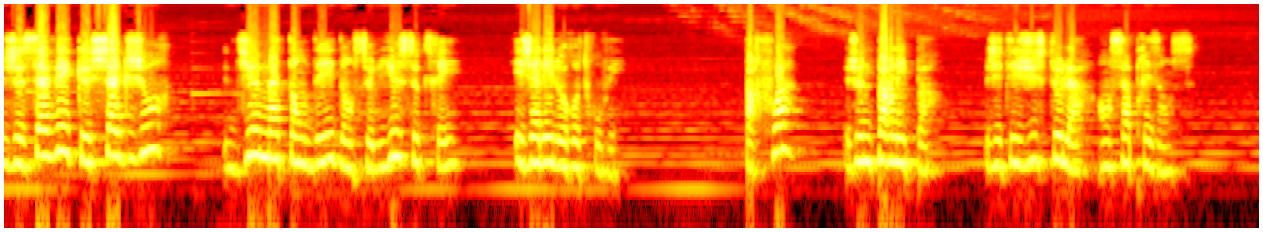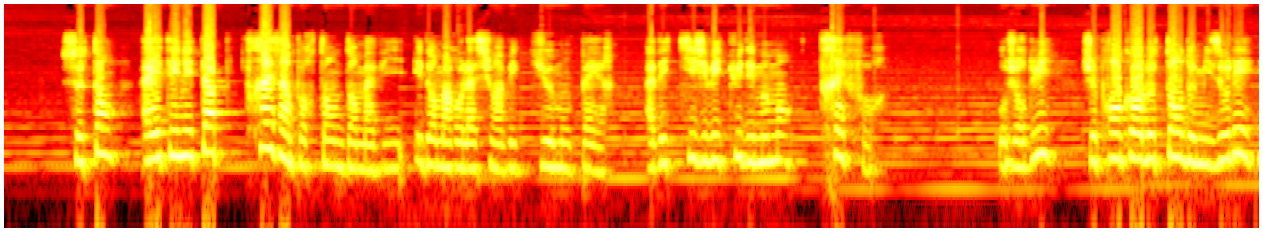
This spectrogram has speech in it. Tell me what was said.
Je savais que chaque jour, Dieu m'attendait dans ce lieu secret et j'allais le retrouver. Parfois, je ne parlais pas, j'étais juste là, en sa présence. Ce temps a été une étape très importante dans ma vie et dans ma relation avec Dieu mon Père, avec qui j'ai vécu des moments très forts. Aujourd'hui, je prends encore le temps de m'isoler,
